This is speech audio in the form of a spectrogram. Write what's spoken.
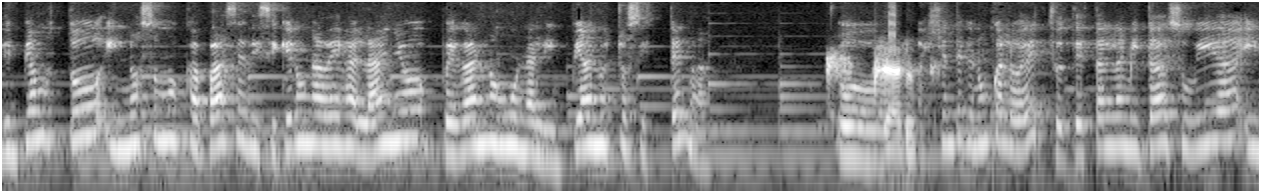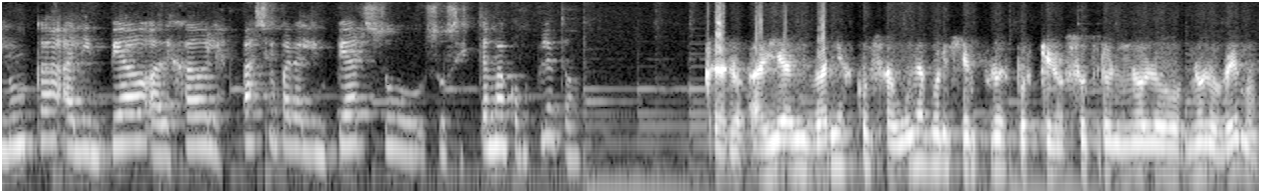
limpiamos todo y no somos capaces ni siquiera una vez al año pegarnos una limpiada a nuestro sistema. O hay gente que nunca lo ha hecho, está en la mitad de su vida y nunca ha limpiado, ha dejado el espacio para limpiar su, su sistema completo. Claro, ahí hay varias cosas. Una, por ejemplo, es porque nosotros no lo, no lo vemos.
